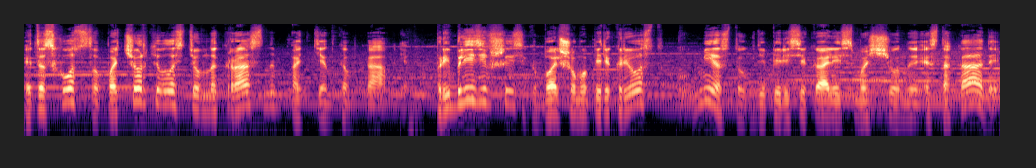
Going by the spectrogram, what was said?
Это сходство подчеркивалось темно-красным оттенком камня. Приблизившись к большому перекрестку, месту, где пересекались мощенные эстакады,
